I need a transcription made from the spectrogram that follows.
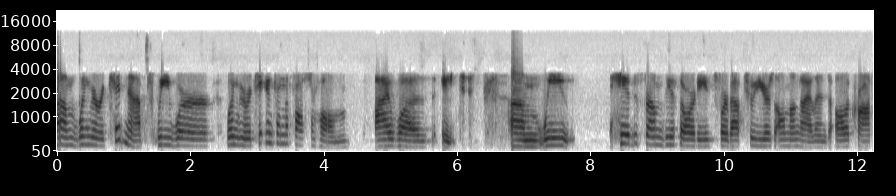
Um, when we were kidnapped, we were when we were taken from the foster home. I was eight. Um, we hid from the authorities for about two years on Long Island, all across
